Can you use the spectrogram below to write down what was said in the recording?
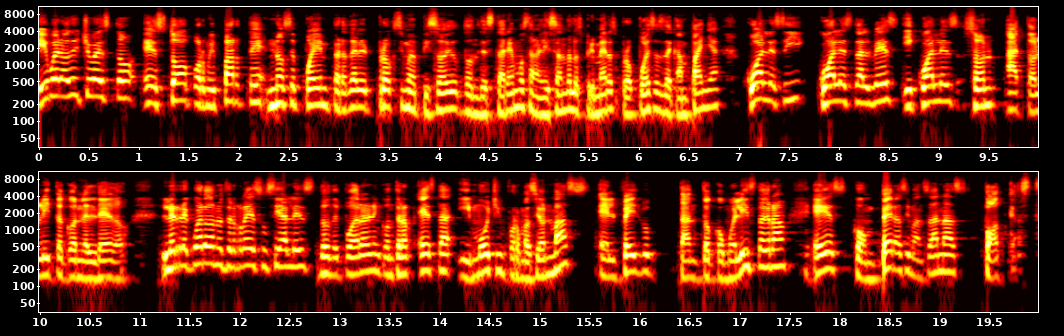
Y bueno, dicho esto, es todo por mi parte. No se pueden perder el próximo episodio donde estaremos analizando las primeras propuestas de campaña, cuáles sí, cuáles tal vez y cuáles son atolito con el dedo. Les recuerdo nuestras redes sociales donde podrán encontrar esta y mucha información más. El Facebook, tanto como el Instagram, es con peras y manzanas podcast.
